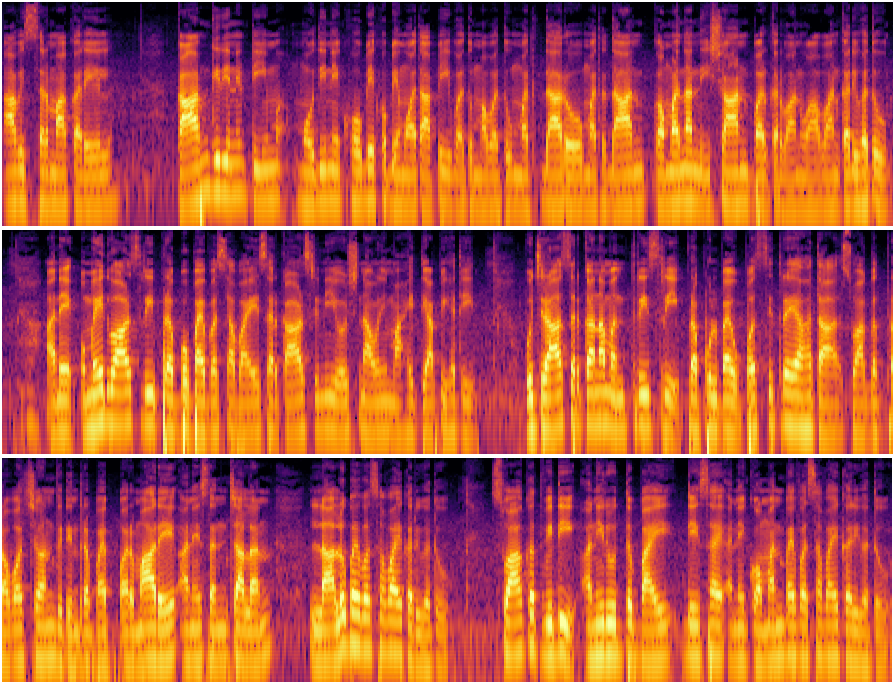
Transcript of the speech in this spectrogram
આ વિસ્તારમાં કરેલ કામગીરીની ટીમ મોદીને ખોબે ખોબે મત આપી વધુમાં વધુ મતદારો, મતદાન કમળના નિશાન પર કરવાનું આહવાન કર્યું હતું. અને ઉમેદવાર શ્રી પ્રભુભાઈ વસાવાએ સરકારશ્રીની યોજનાઓની માહિતી આપી હતી. ગુજરાત સરકારના મંત્રી શ્રી પ્રફુલભાઈ ઉપસ્થિત રહ્યા હતા. સ્વાગત પ્રવચન વિરેન્દ્રભાઈ પરમારે અને સંચાલન લાલુભાઈ વસાવાએ કર્યું હતું. સ્વાગત વિધિ અનિરુદ્ધભાઈ દેસાઈ અને કોમનભાઈ વસાવાએ કર્યું હતું.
